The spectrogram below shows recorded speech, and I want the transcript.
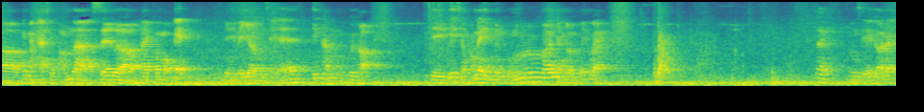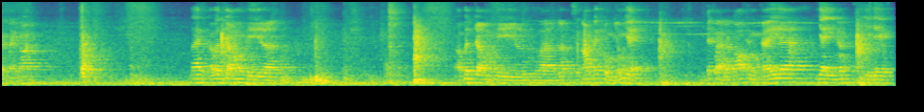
Uh, Cái mã sản phẩm là CL201S Thì bây giờ mình sẽ tiến hành quy hợp. Thì cái sản phẩm này mình cũng mới nhận được nha các bạn Đây, mình sẽ gỡ ra các bạn coi đây ở bên trong thì ờ, ở bên trong thì là nó sẽ có cái thùng giống vậy. Chắc là nó có thêm một cái ờ, dây nữa cái dây đeo.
